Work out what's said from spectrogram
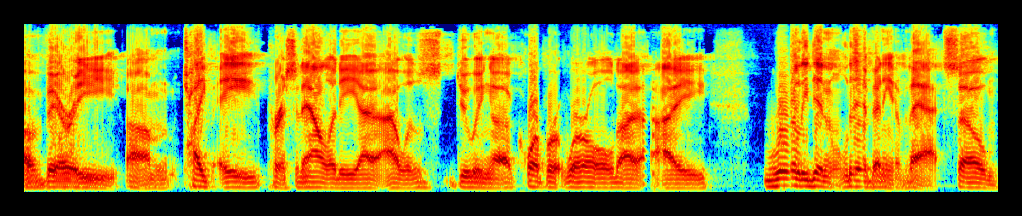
a very um, type A personality. I, I, was doing a corporate world. I, I really didn't live any of that. So,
